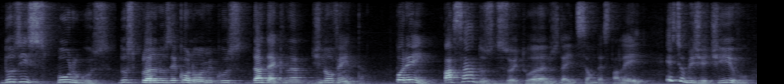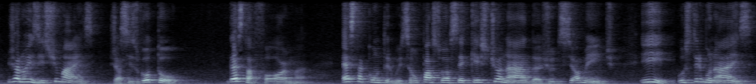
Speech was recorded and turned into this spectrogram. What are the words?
dos expurgos dos planos econômicos da década de 90. Porém, passados 18 anos da edição desta lei, esse objetivo já não existe mais, já se esgotou. Desta forma, esta contribuição passou a ser questionada judicialmente e os tribunais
